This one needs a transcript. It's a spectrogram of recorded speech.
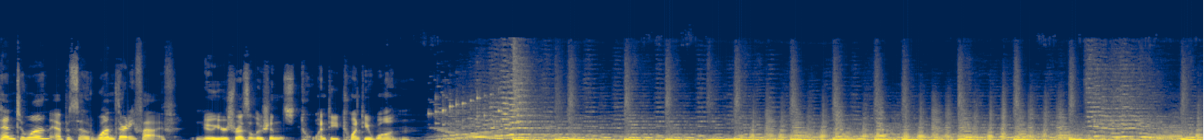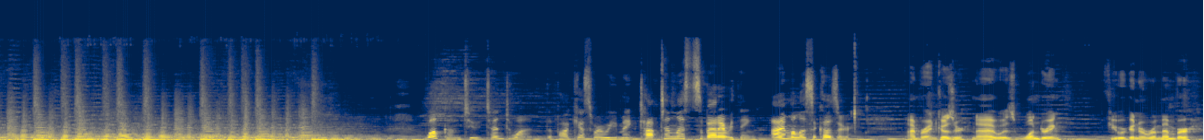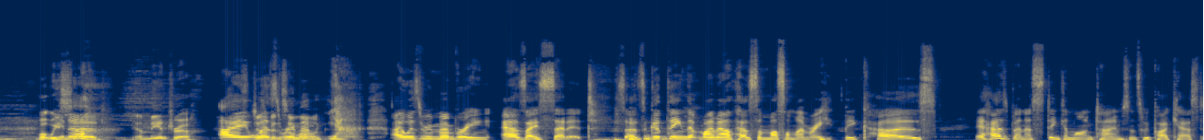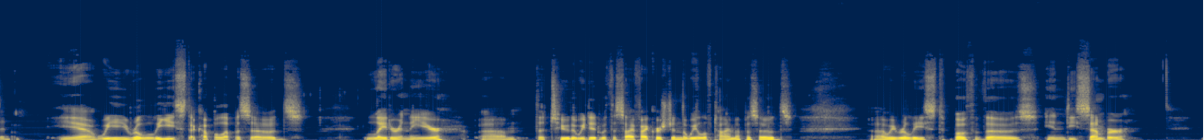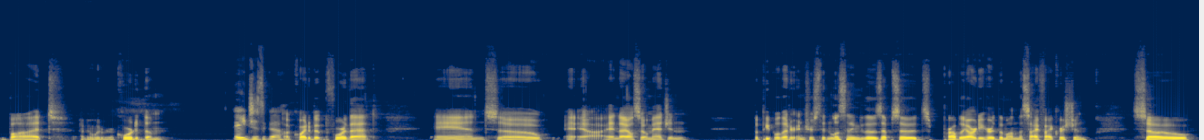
10 to 1, episode 135. New Year's resolutions 2021. Welcome to 10 to 1, the podcast where we make top 10 lists about everything. I'm Melissa Kozer. I'm Brian Kozer, and I was wondering if you were going to remember what we You know- said in the intro. I was been so long. Yeah, I was remembering as I said it. So it's a good thing that my mouth has some muscle memory because it has been a stinking long time since we podcasted. Yeah, we released a couple episodes later in the year. Um, the two that we did with the Sci Fi Christian, the Wheel of Time episodes, uh, we released both of those in December, but I mean, we recorded them Ages ago. uh, quite a bit before that, and so and I also imagine the people that are interested in listening to those episodes probably already heard them on the Sci-Fi Christian. So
